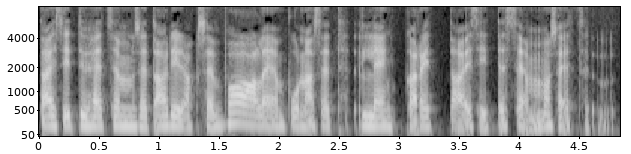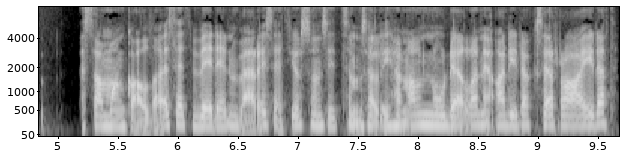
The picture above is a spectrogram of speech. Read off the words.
tai sitten yhdet semmoiset Adidaksen vaaleanpunaiset lenkkarit tai sitten semmoiset samankaltaiset vedenväriset, jos on sitten semmoisella ihanalla nudella ne Adidaksen raidat.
